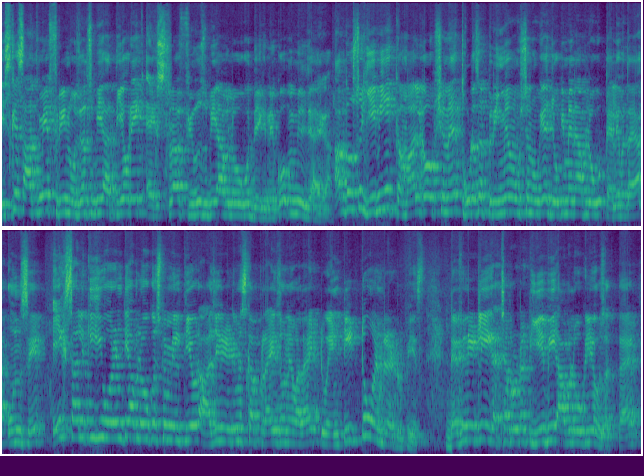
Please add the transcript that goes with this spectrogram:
इसके साथ में फ्री नोजल्स भी आती है और एक एक्स्ट्रा फ्यूज भी आप लोगों को देखने को मिल जाएगा। अब दोस्तों, ये भी एक कमाल का ऑप्शन है। थोड़ा सा प्रीमियम ऑप्शन हो गया, जो कि मैंने आप लोगों को पहले बताया उनसे। एक साल की ही वारंटी आप लोगों को इस पर मिलती है और आज की डेट में इसका प्राइस होने वाला है twenty two hundred rupees definitely एक अच्छा प्रोडक्ट ये भी आप लोगों के लिए हो सकता है।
